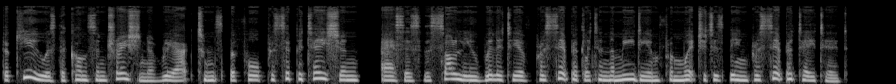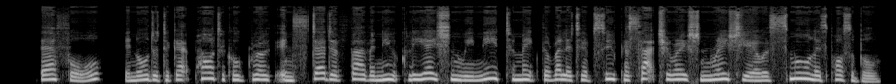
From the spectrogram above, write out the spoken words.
the Q is the concentration of reactants before precipitation, S is the solubility of precipitate in the medium from which it is being precipitated. Therefore, in order to get particle growth instead of further nucleation we need to make the relative supersaturation ratio as small as possible.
